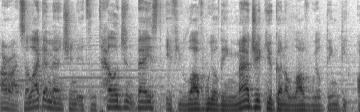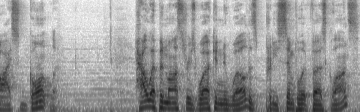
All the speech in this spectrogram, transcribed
Alright, so like I mentioned, it's intelligent based. If you love wielding magic, you're gonna love wielding the Ice Gauntlet. How weapon masteries work in New World is pretty simple at first glance.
